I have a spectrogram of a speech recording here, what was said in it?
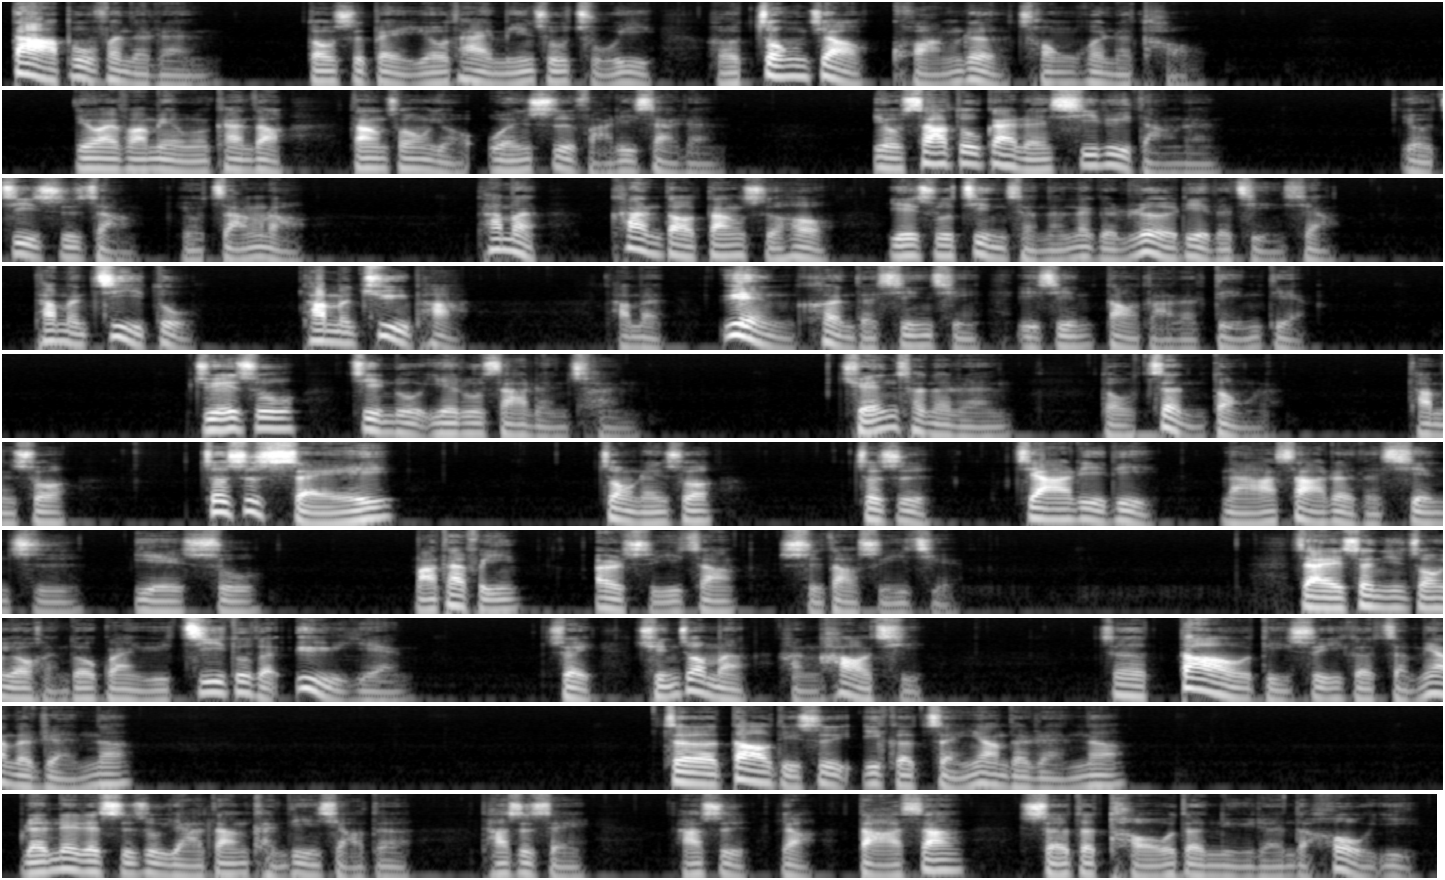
大部分的人都是被犹太民族主义和宗教狂热冲昏了头。另外一方面，我们看到当中有文士法利赛人。有撒都盖人、西律党人，有祭司长、有长老，他们看到当时候耶稣进城的那个热烈的景象，他们嫉妒，他们惧怕，他们怨恨的心情已经到达了顶点。耶稣进入耶路撒冷城，全城的人都震动了。他们说：“这是谁？”众人说：“这是。”加利利拿撒勒的先知耶稣，马太福音二十一章十到十一节，在圣经中有很多关于基督的预言，所以群众们很好奇，这到底是一个怎么样的人呢？这到底是一个怎样的人呢？人类的始祖亚当肯定晓得他是谁，他是要打伤。蛇的头的女人的后裔，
